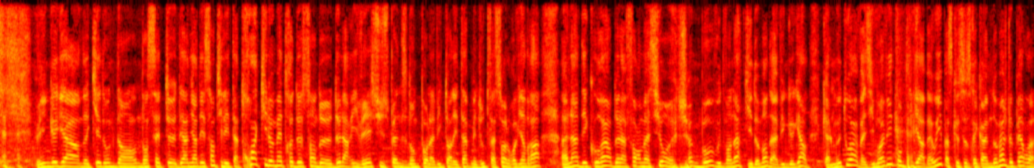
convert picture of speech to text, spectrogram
Vingegaard, qui est donc dans, dans, cette dernière descente, il est à 3 km 200 de, de l'arrivée. Suspense donc pour la victoire d'étape, mais de toute façon, elle reviendra à l'un des coureurs de la formation euh, Jumbo, Wout van Aert, qui demande à Vingegaard calme-toi, vas-y moi vite, mon petit gars. Bah oui, parce que ce serait quand même dommage de perdre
